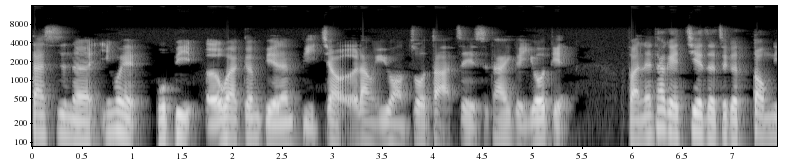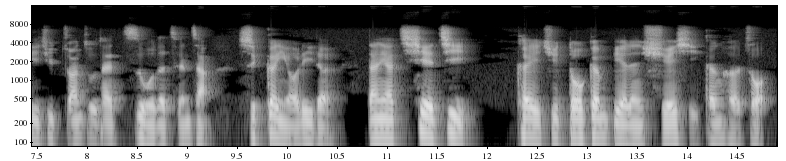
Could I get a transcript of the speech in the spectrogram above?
但是呢，因为不必额外跟别人比较而让欲望做大，这也是他一个优点。反而他可以借着这个动力去专注在自我的成长，是更有利的。但要切记，可以去多跟别人学习跟合作。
